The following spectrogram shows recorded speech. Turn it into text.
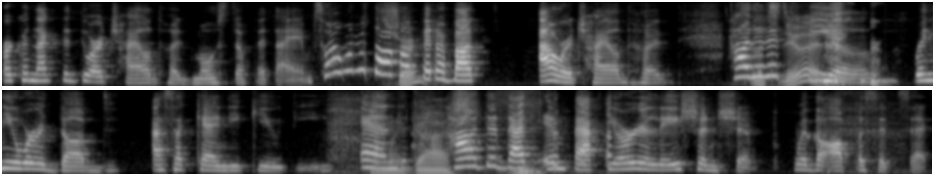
or connected to our childhood most of the time. So I want to talk Sure. a bit about our childhood. How did Let's it do it. feel when you were dubbed as a candy cutie? Oh And gosh. how did that impact your relationship with the opposite sex?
